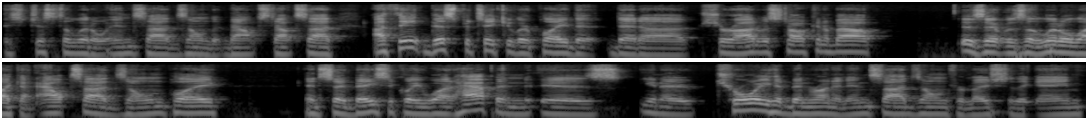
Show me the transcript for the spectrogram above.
is just a little inside zone that bounced outside. I think this particular play that that uh, Sherrod was talking about is it was a little like an outside zone play, And so basically, what happened is, you know, Troy had been running inside zone for most of the game.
